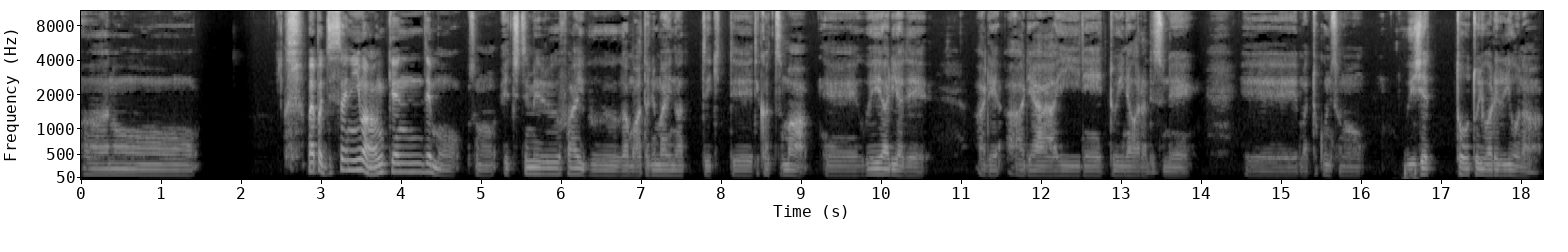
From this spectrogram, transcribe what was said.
あのー、やっぱ実際に今案件でも、その HTML5 がもう当たり前になってきて、で、かつまあ、えー、ウェイアリアで、あれ、ありゃいいねと言いながらですね、えー、まあ、特にその、ウィジェットと言われるような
